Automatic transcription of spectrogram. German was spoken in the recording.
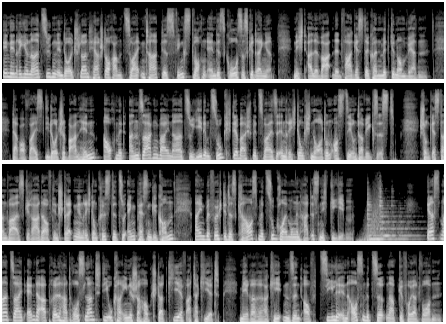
In den Regionalzügen in Deutschland herrscht auch am zweiten Tag des Pfingstwochenendes großes Gedränge. Nicht alle wartenden Fahrgäste können mitgenommen werden. Darauf weist die Deutsche Bahn hin, auch mit Ansagen bei nahezu jedem Zug, der beispielsweise in Richtung Nord- und Ostsee unterwegs ist. Schon gestern war es gerade auf den Strecken in Richtung Küste zu Engpässen gekommen. Ein befürchtetes Chaos mit Zugräumungen hat es nicht gegeben. Erstmals seit Ende April hat Russland die ukrainische Hauptstadt Kiew attackiert. Mehrere Raketen sind auf Ziele in Außenbezirken abgefeuert worden.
